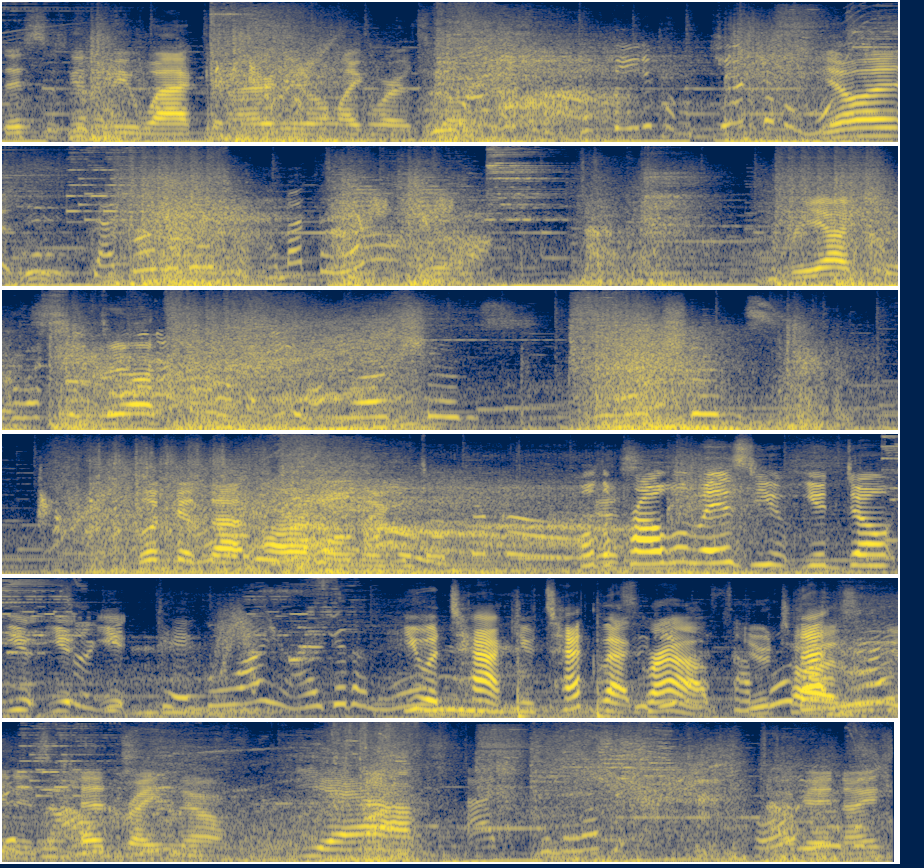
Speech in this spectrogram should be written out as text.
This is gonna be whack and I already don't like where it's going. You know what? Reactions. Reactions. Reactions. Look at that R holding. Well, the problem is you you don't you you you, you attack. You tech that grab. Utah That- is in his head right now. Yeah. Okay, nice,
